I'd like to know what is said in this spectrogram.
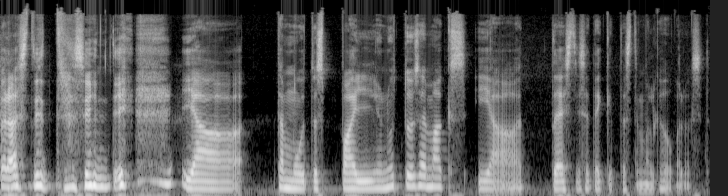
pärast tütre sündi ja ta muutus palju nutusemaks ja tõesti, see tekitas temal kõhuvalusid.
